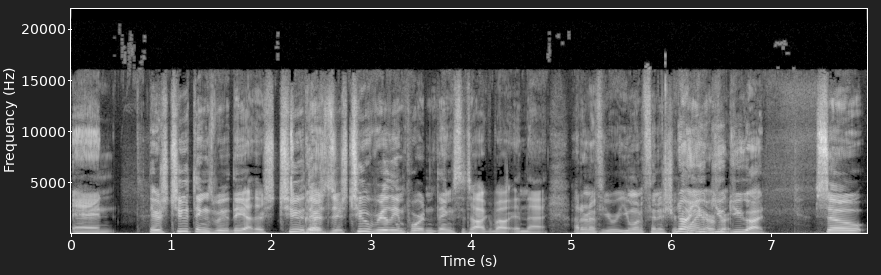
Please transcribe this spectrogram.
And There's two things we yeah, there's two there's there's two really important things to talk about in that. I don't know if you you want to finish your no, point you, you, you got, So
